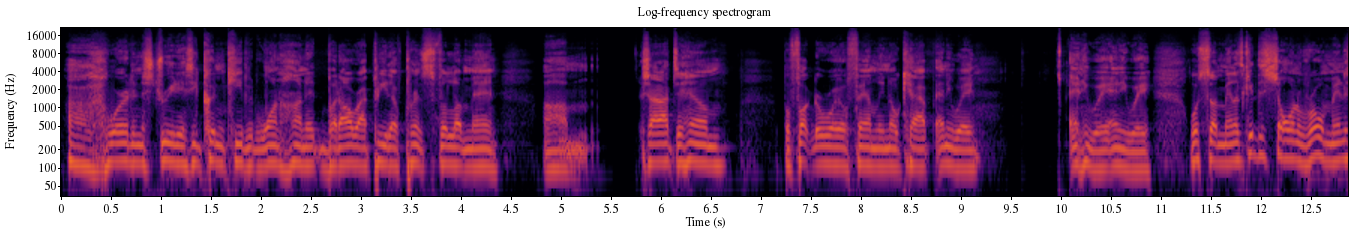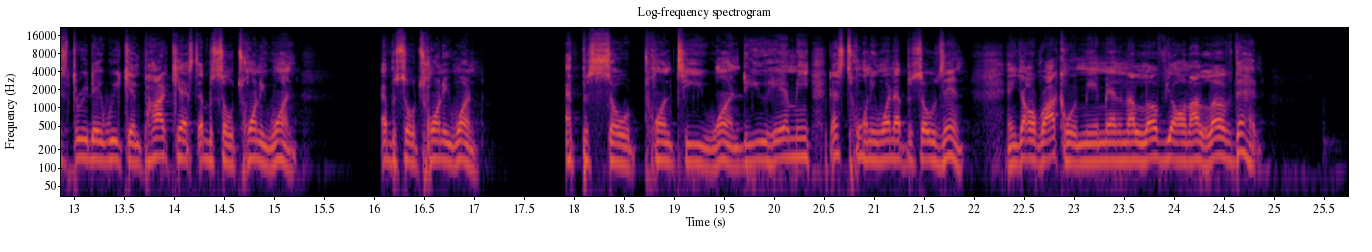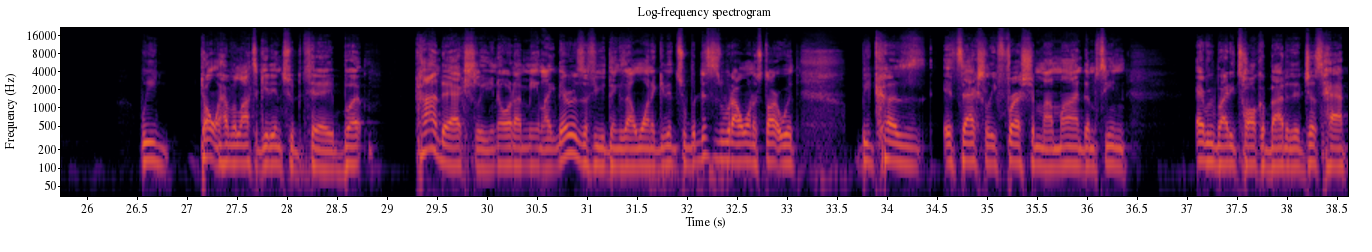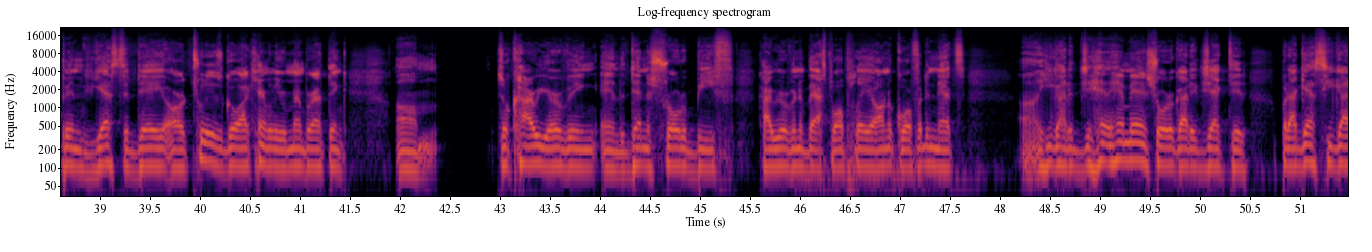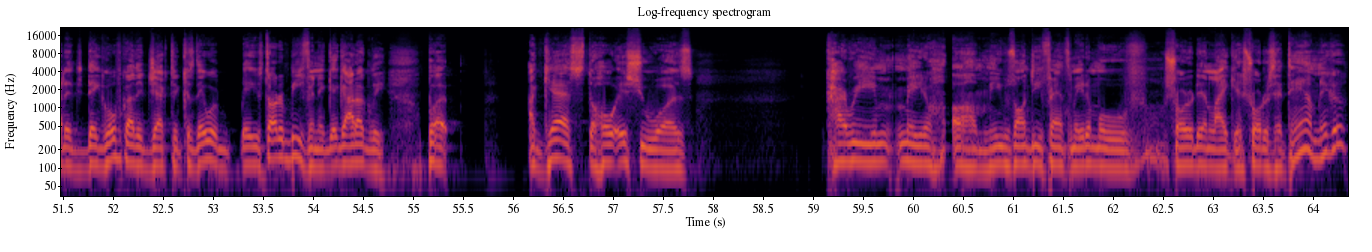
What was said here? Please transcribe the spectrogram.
Uh, word in the street is he couldn't keep it one hundred, but R.I.P. to Prince Philip, man. Um, shout out to him, but fuck the royal family, no cap. Anyway, Anyway, anyway, what's up, man? Let's get this show on the road, man. It's three day weekend podcast, episode 21. Episode 21. Episode 21. Do you hear me? That's 21 episodes in. And y'all rocking with me, man. And I love y'all and I love that. We don't have a lot to get into today, but kind of actually, you know what I mean? Like, there is a few things I want to get into, but this is what I want to start with because it's actually fresh in my mind. I'm seeing everybody talk about it. It just happened yesterday or two days ago. I can't really remember. I think um so Kyrie Irving and the Dennis Schroeder beef. Kyrie Irving, a basketball player on the court for the Nets. Uh, he got him and Schroeder got ejected, but I guess he got it. They both got ejected because they were they started beefing. It got ugly, but I guess the whole issue was Kyrie made um he was on defense, made a move. Schroeder didn't like it. Schroeder said, "Damn, nigga."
